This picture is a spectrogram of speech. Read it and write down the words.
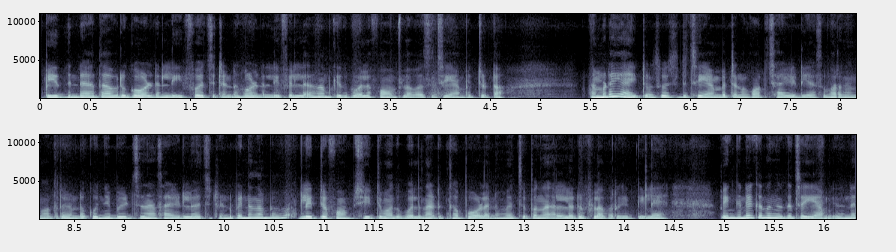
അപ്പോൾ ഇതിന്റെ അകത്ത് ഒരു ഗോൾഡൻ ലീഫ് വെച്ചിട്ടുണ്ട്. ഗോൾഡൻ ലീഫ് ഇല്ലാതെ നമുക്ക് ഇതുപോലെ ഫോം ഫ്ലവേഴ്സ് ചെയ്യാൻ പറ്റും കേട്ടോ. നമ്മുടെ ഈ ഐറ്റംസ് വെച്ചിട്ട് ചെയ്യാൻ പറ്റുന്ന കുറച്ച് ഐഡിയാസ് പറഞ്ഞു മാത്രമേ ഉണ്ടോ കുഞ്ഞു ബീഡ്സ് ഞാൻ സൈഡിൽ വെച്ചിട്ടുണ്ട്. പിന്നെ നമ്മൾ ഗ്ലിറ്റർ ഫോം ഷീറ്റും അതുപോലെ നടുക്ക പോളനും വെച്ചപ്പോൾ നല്ലൊരു ഫ്ലവർ കിട്ടിയില്ലേ? അപ്പോൾ ഇങ്ങനെയൊക്കെ നിങ്ങൾക്ക് ചെയ്യാം. ഇതിന്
